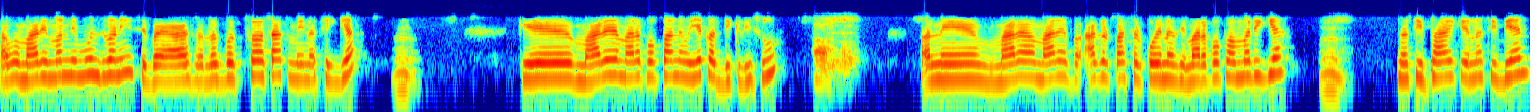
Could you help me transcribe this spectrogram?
હવે મારી મનની મૂંઝવણ છે ભાઈ આ લગભગ છ સાત મહિના થઈ ગયા. હમ. કે મારે મારા પપ્પાને હું એક જ દીકરી છું. અને મારા મારે આગળ પાછળ કોઈ નથી. મારા પપ્પા મરી ગયા. નથી ભાઈ કે નથી બેન.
